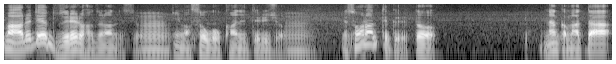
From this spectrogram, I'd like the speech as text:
まあある程度ずれるはずなんですよ、うん。今齟齬を感じてる以上、うん。でそうなってくるとなんかまた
